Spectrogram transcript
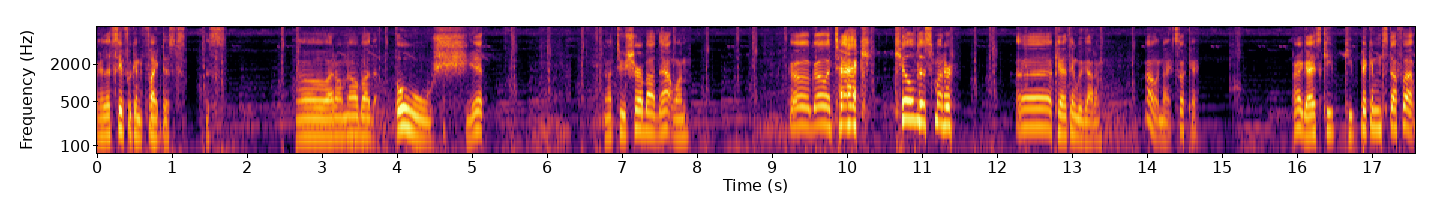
Okay, let's see if we can fight this. This. Oh, I don't know about that. Oh, shit. Not too sure about that one. Go, go, attack! Kill this mother! Uh, okay, I think we got him. Oh, nice, okay. Alright, guys, keep keep picking stuff up.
